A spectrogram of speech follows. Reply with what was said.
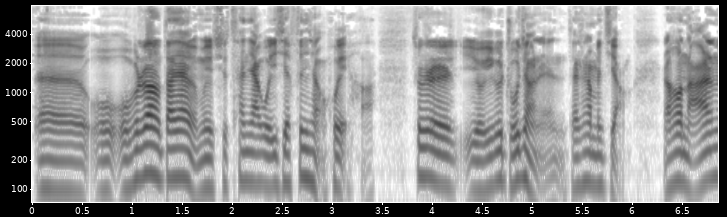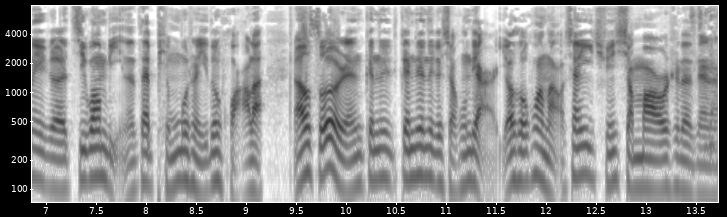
呃，我我不知道大家有没有去参加过一些分享会哈。就是有一个主讲人在上面讲，然后拿着那个激光笔呢，在屏幕上一顿划了，然后所有人跟着跟着那个小红点摇头晃脑，像一群小猫似的在那。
